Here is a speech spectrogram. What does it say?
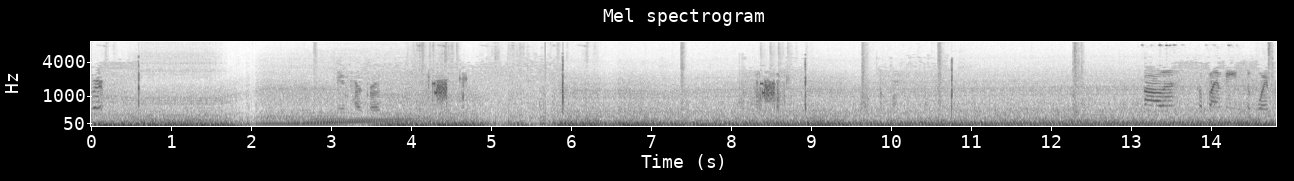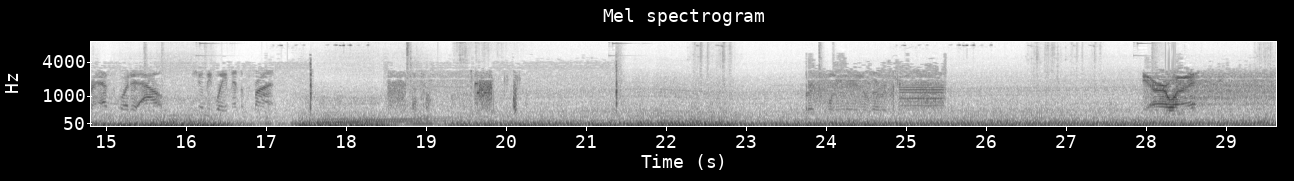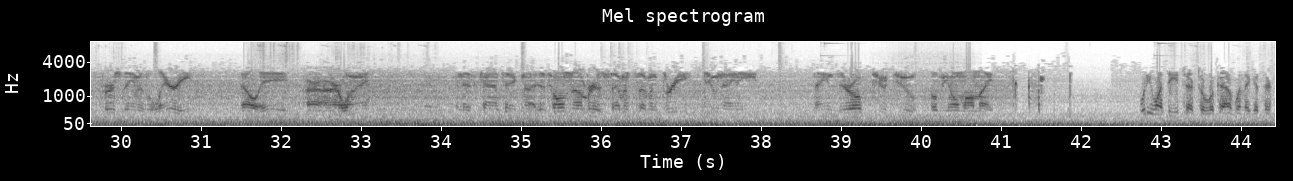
Robert. Home number is 773-298-9022. He'll be home all night. What do you want the E-Tech to look at when they get there?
